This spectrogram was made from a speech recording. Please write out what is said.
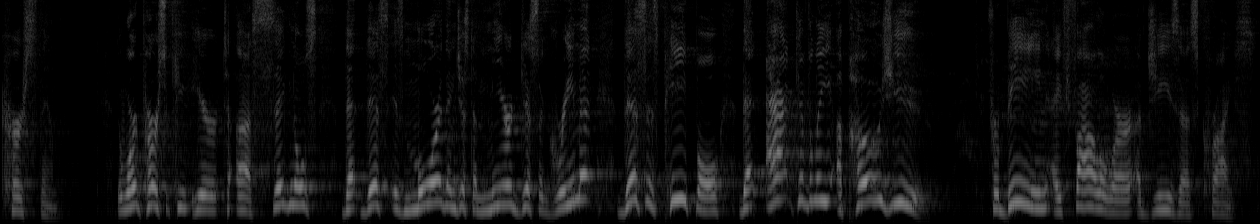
curse them. The word persecute here to us signals that this is more than just a mere disagreement. This is people that actively oppose you for being a follower of Jesus Christ.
